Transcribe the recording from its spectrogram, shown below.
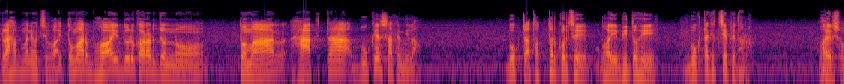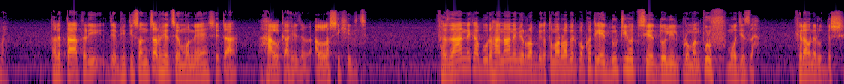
রাহাব মানে হচ্ছে ভয়। তোমার ভয় দূর করার জন্য তোমার হাতটা বুকের সাথে মিলা বুকটা থরথর করছে, ভয়ে ভীত হয়ে বুকটাকে চেপে ধরো ভয়ের সময়। তাহলে তাড়াতাড়ি যে ভীতি সঞ্চার হয়েছে মনে, সেটা হালকা হয়ে যাবে। আল্লাহ শিখিয়ে দিচ্ছে। ফেজান নেকা বুরহানান এমির রব্বেকা, তোমার রবের পক্ষ থেকে এই দুটি হচ্ছে দলিল, প্রমাণ প্রুফ মজেজা। ফেরাউনের উদ্দেশ্যে।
